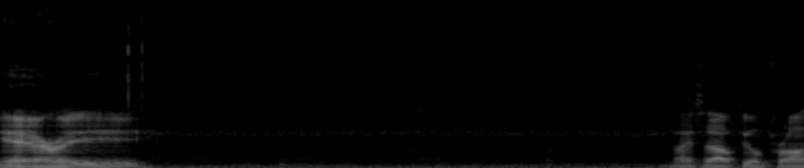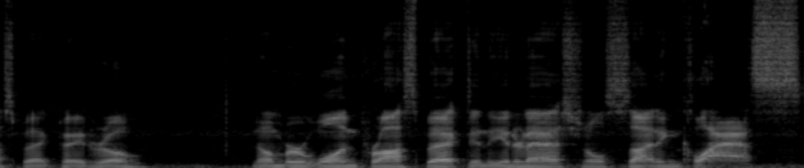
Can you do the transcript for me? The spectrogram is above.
Gary. Nice outfield prospect, Pedro. Number one prospect in the international signing class.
